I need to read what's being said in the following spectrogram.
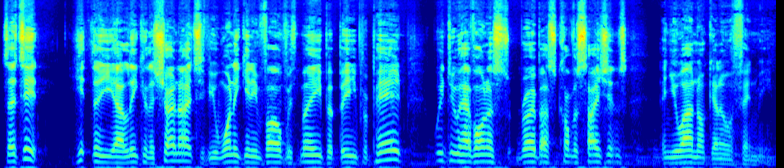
So that's it. Hit the uh, link in the show notes if you want to get involved with me, but be prepared. We do have honest, robust conversations, and you are not going to offend me.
